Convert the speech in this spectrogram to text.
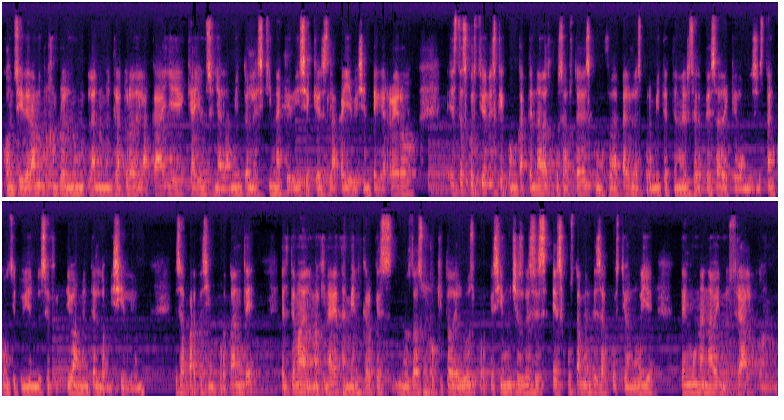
considerando, por ejemplo, la nomenclatura de la calle, que hay un señalamiento en la esquina que dice que es la calle Vicente Guerrero, estas cuestiones que concatenadas, pues a ustedes como fedatarios les permite tener certeza de que donde se están constituyendo es efectivamente el domicilio. Esa parte es importante. El tema de la maquinaria también creo que nos das un poquito de luz, porque sí, muchas veces es justamente esa cuestión, oye, tengo una nave industrial con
